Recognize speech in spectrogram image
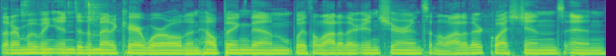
that are moving into the Medicare world and helping them with a lot of their insurance and a lot of their questions. And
